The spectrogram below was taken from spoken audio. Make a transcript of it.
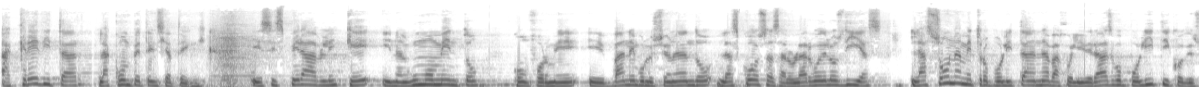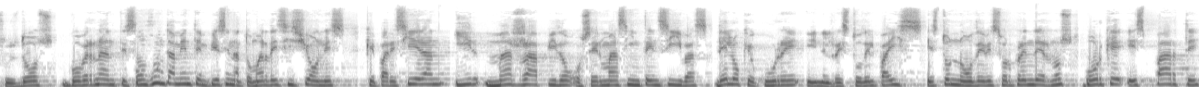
acreditar la competencia técnica. Es esperable que en algún momento conforme eh, van evolucionando las cosas a lo largo de los días, la zona metropolitana, bajo el liderazgo político de sus dos gobernantes, conjuntamente empiecen a tomar decisiones que parecieran ir más rápido o ser más intensivas de lo que ocurre en el resto del país. Esto no debe sorprendernos porque es parte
